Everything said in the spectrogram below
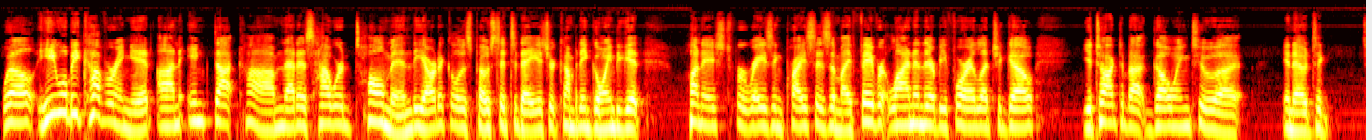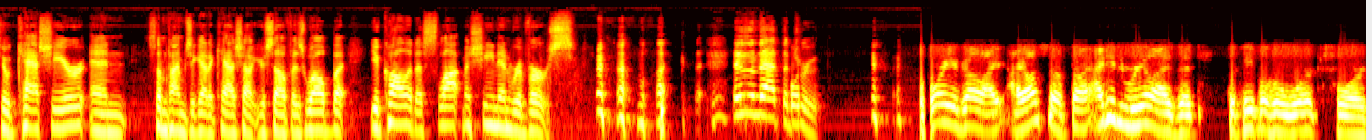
Well, he will be covering it on Inc.com. That is Howard Tullman. The article is posted today. Is your company going to get punished for raising prices? And my favorite line in there before I let you go, you talked about going to a, you know, to to a cashier, and sometimes you got to cash out yourself as well. But you call it a slot machine in reverse. Isn't that the truth? Before you go, I, I also thought I didn't realize that the people who worked for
